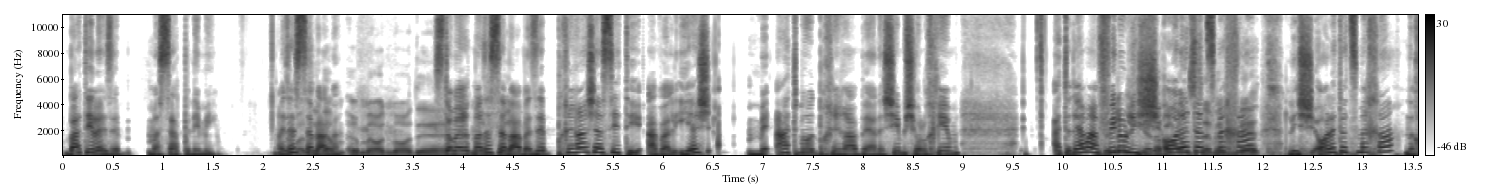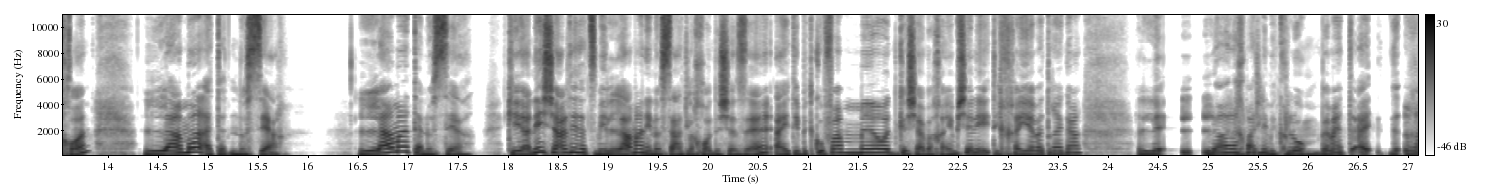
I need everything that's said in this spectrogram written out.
באתי לאיזה מסע פנימי. וזה אבל סבבה. זה גם מאוד מאוד... אה, זאת אומרת, מה זה מאפיין. סבבה? זה בחירה שעשיתי, אבל יש מעט מאוד בחירה באנשים שהולכים... אתה יודע מה, אפילו לשאול את עצמך. לשאול את עצמך, נכון? למה אתה נוסע? למה אתה נוסע? כי אני שאלתי את עצמי למה אני נוסעת לחודש הזה, הייתי בתקופה מאוד קשה בחיים שלי, הייתי חייבת רגע, ל- לא היה אכפת לי מכלום, באמת, ר-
